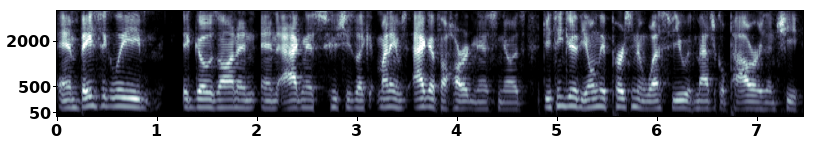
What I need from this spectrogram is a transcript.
And basically it goes on and, and agnes who she's like my name's agatha harkness you know it's do you think you're the only person in westview with magical powers? And she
